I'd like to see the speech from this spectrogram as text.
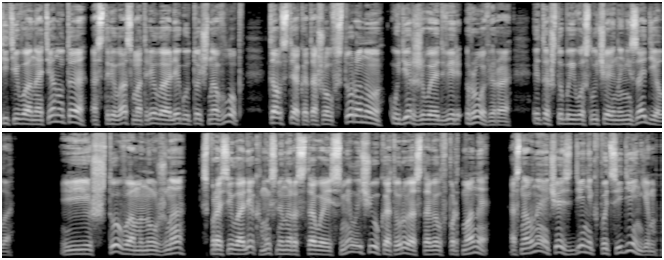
Тетива натянута, а стрела смотрела Олегу точно в лоб. Толстяк отошел в сторону, удерживая дверь ровера. Это чтобы его случайно не задело. «И что вам нужно?» — спросил Олег, мысленно расставаясь с мелочью, которую оставил в портмоне. Основная часть денег под сиденьем.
